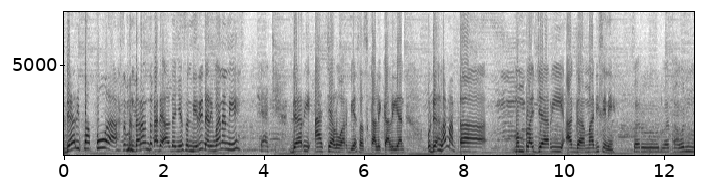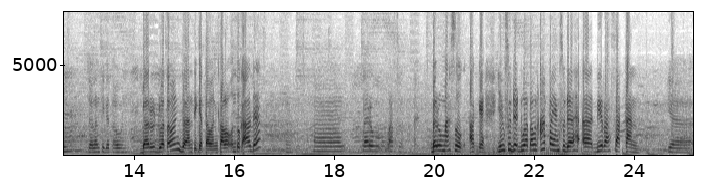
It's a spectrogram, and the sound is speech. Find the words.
dari Papua. Sementara untuk adik Aldanya sendiri dari mana nih? di Aceh Dari Aceh luar biasa sekali kalian. Udah lama eh, mempelajari agama di sini? baru dua tahun jalan tiga tahun Baru dua tahun, jalan tiga tahun. Kalau untuk Alda? baru masuk Baru masuk, oke. Yang sudah dua tahun, apa yang sudah eh, dirasakan? ya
